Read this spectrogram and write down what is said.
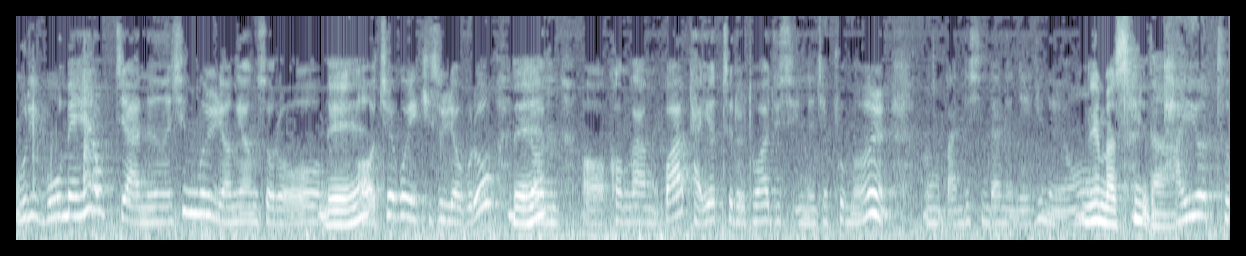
우리 몸에 해롭지 않은 식물 영양소로 네. 어, 최고의 기술력으로 네. 이런 어, 건강과 다이어트를 도와줄 수 있는 제품을 음, 만드신다는 얘기네요. 네, 맞습니다. 다이어트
